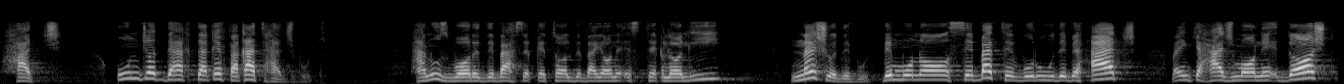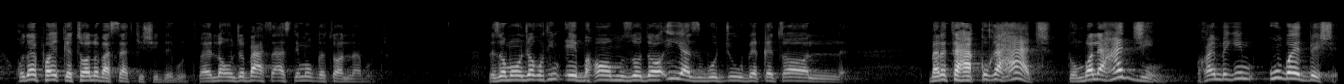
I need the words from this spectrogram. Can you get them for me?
حج. اونجا دقدقه فقط حج بود. هنوز وارد بحث قتال به بیان استقلالی نشده بود. به مناسبت ورود به حج و اینکه حج مانع داشت خدای پای قتال رو وسط کشیده بود و الا اونجا بحث اصلیمون قتال نبود. لذا ما اونجا گفتیم ابهام زدایی از وجوب قتال. برای تحقق حج دنبال حجیم. می‌خوایم بگیم اون باید بشه.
